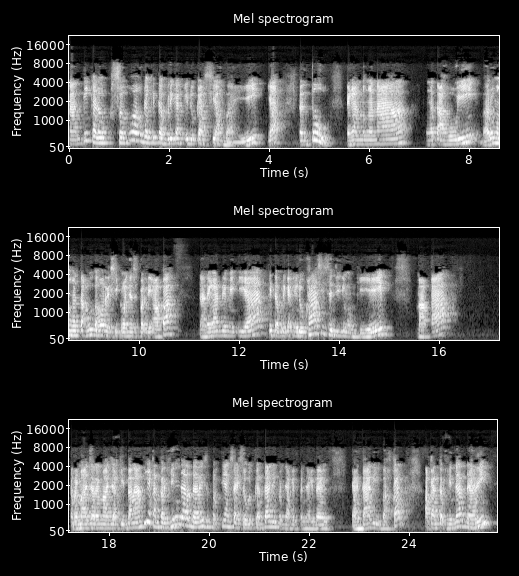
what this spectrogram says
nanti kalau semua sudah kita berikan edukasi yang baik, ya Tentu dengan mengenal, mengetahui, baru mengetahui bahwa resikonya seperti apa. Nah dengan demikian kita berikan edukasi sedini mungkin, maka remaja-remaja kita nanti akan terhindar dari seperti yang saya sebutkan tadi penyakit-penyakit yang tadi bahkan akan terhindar dari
